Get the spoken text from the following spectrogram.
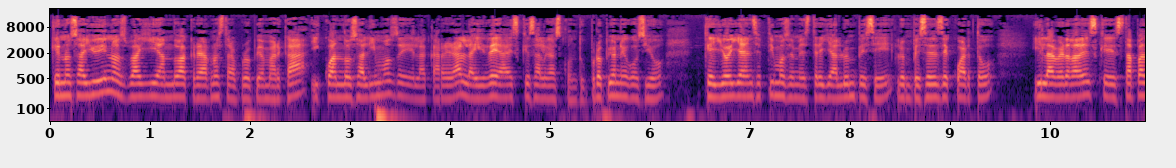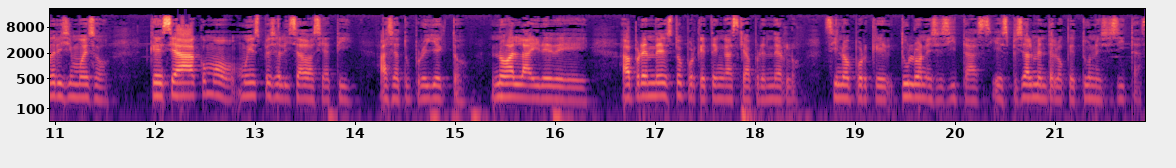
que nos ayude y nos va guiando a crear nuestra propia marca. Y cuando salimos de la carrera, la idea es que salgas con tu propio negocio, que yo ya en séptimo semestre ya lo empecé, lo empecé desde cuarto, y la verdad es que está padrísimo eso, que sea como muy especializado hacia ti, hacia tu proyecto, no al aire de aprende esto porque tengas que aprenderlo, sino porque tú lo necesitas y especialmente lo que tú necesitas.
